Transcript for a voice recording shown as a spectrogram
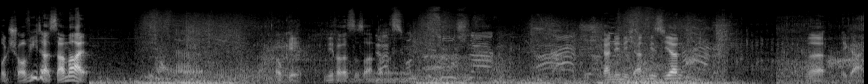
Und schon wieder, sag mal. Okay, Fall ist das anderes. Ich kann die nicht anvisieren. Äh, egal.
